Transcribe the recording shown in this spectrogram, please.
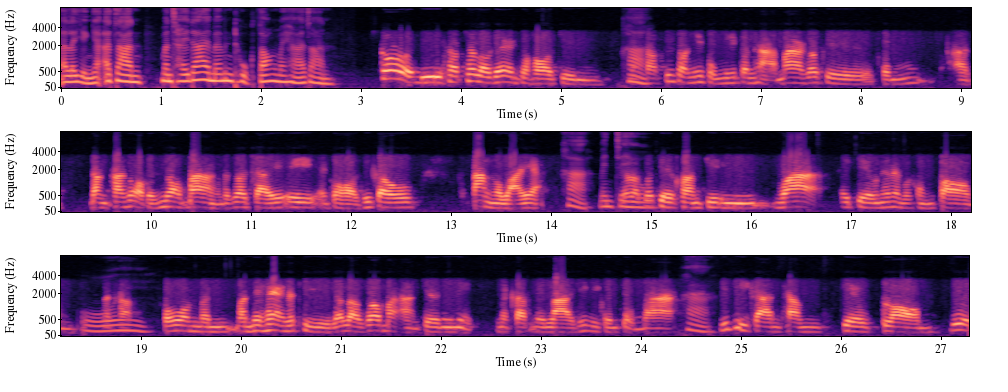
อะไรอย่างเงี้ยอาจารย์ มันใช้ได้ไหมมันถูกต้องไหมคะอาจารย์ ก็ดีครับถ้าเราได้แอลกอฮอล์จริงค่ะนะครับซึ่งตอนนี้ผมมีปัญหามากก็คือผมอาจบางครั้งก็ออกไปข้างนอกบ้าง แล้วก็ใช้ไอ้แอลกอฮอล์ที่เขา ตั้งเอาไว้อะค่ะ เป็นเจแล้วลเราก็เจอความจริงว่าไอ้เจลนั้นนะเป็นของปลอมโอ้นะครับยเพราะว่ามันมันไม่แห้งสักที แล้วเราก็มาอ่านเจอในเน็ตนะครับ ในไลน์ที่มีคนส่งมาค่ะวิธีการทำเจลปลอมด้วย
